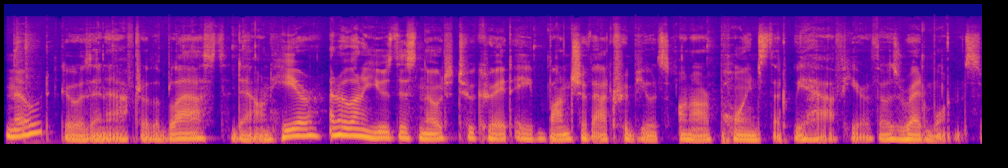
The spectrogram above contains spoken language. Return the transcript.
node goes in after the blast down here. And we're going to use this node to create a bunch of attributes on our points that we have here, those red ones.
